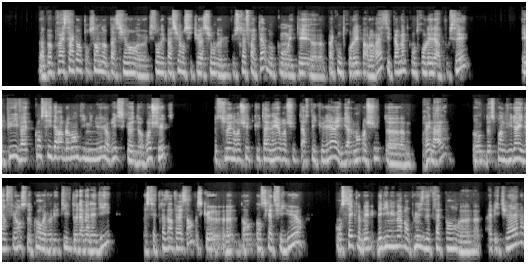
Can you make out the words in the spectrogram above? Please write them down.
à peu près 50% de nos patients euh, qui sont des patients en situation de lupus réfractaire, donc ont été euh, pas contrôlés par le reste, il permet de contrôler la poussée. Et puis, il va considérablement diminuer le risque de rechute, que ce soit une rechute cutanée, rechute articulaire et également rechute euh, rénale. Donc, de ce point de vue-là, il influence le cours évolutif de la maladie. C'est très intéressant parce que euh, dans, dans, ce cas de figure, on sait que le bélimumab, en plus des traitements euh, habituels,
